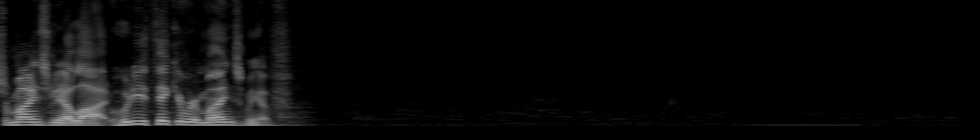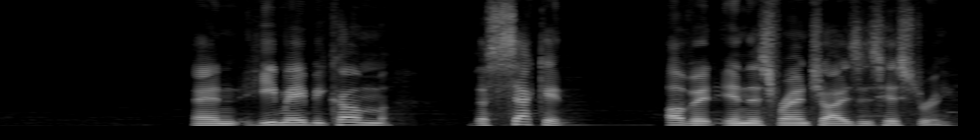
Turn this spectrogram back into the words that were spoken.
This reminds me a lot. Who do you think it reminds me of? And he may become the second of it in this franchise's history.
